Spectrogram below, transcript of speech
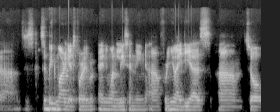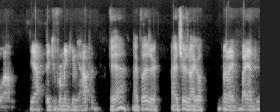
Uh, it's, it's, a big market for anyone listening uh, for new ideas. Um, so, um, yeah, thank you for making it happen. Yeah, my pleasure. All right, cheers, Michael. All right, bye, Andrew.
